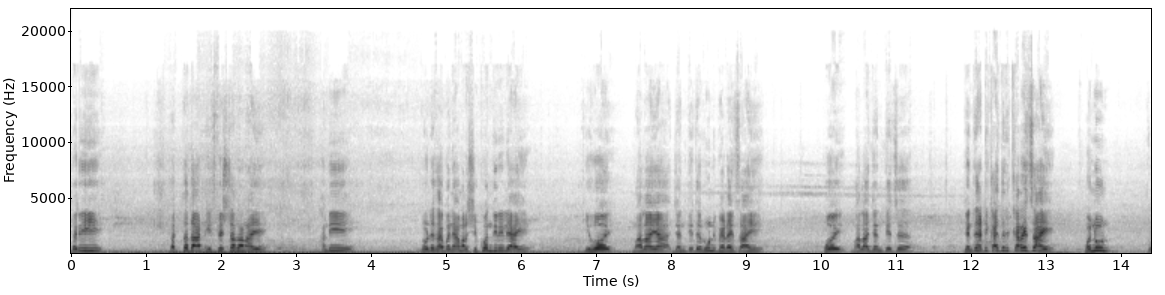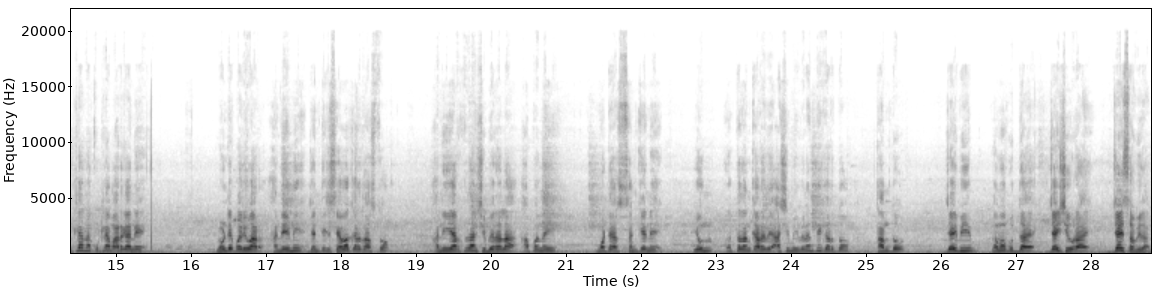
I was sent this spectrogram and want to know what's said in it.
तरीही रक्तदान हे श्रेष्ठदान आहे. आणि लोटे साहेबांनी आम्हाला शिकवण दिलेली आहे की होय मला या जनतेचं ऋण फेडायचं आहे. होय मला जनतेचं जनतेसाठी काहीतरी करायचं आहे. म्हणून कुठल्या ना कुठल्या मार्गाने लोंढे परिवार हा नेहमी जनतेची सेवा करत असतो. आणि या रक्तदान शिबिराला आपणही मोठ्या संख्येने येऊन रक्तदान करावे अशी मी विनंती करतो थांबतो. जय भीम नमबुद्धाय जय शिवराय जय संविधान.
